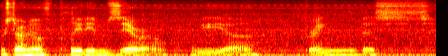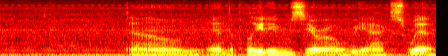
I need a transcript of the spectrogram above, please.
We're starting off palladium zero. We uh, bring this down, and the palladium zero reacts with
